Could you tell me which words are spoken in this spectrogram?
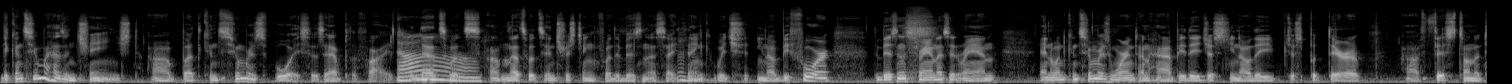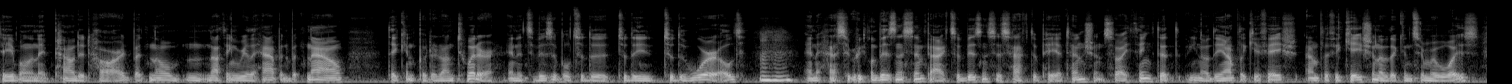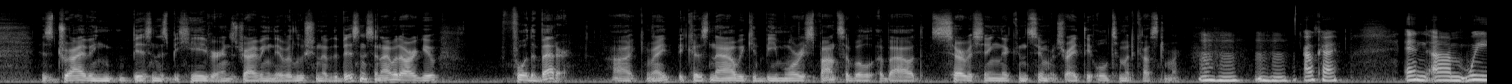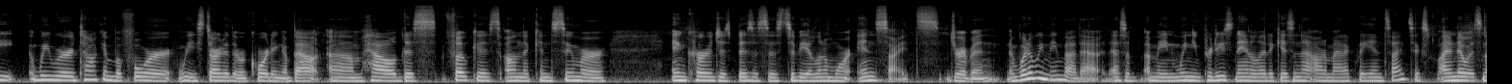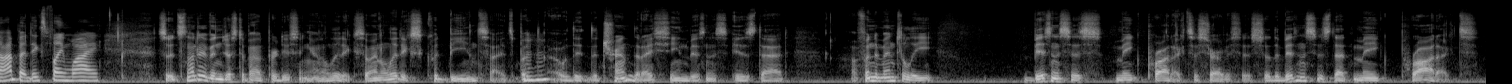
the consumer hasn't changed, uh, but consumer's voice has amplified, oh. and that's what's ah. um, that's what's interesting for the business. I mm-hmm. think, which you know, before the business ran as it ran, and when consumers weren't unhappy, they just you know they just put their uh, fist on the table and they pounded hard, but no, nothing really happened. But now they can put it on Twitter, and it's visible to the to the to the world, mm-hmm. and it has a real business impact. So businesses have to pay attention. So I think that you know the amplification amplification of the consumer voice is driving business behavior and is driving the evolution of the business. And I would argue for the better. Uh, right? Because now we can be more responsible about servicing the consumers, right? The ultimate customer. Mm-hmm, mm-hmm. Okay. And um, we we were talking before we started the recording about um, how this focus on the consumer encourages businesses to be a little more insights driven. And what do we mean by that? As a, I mean, when you produce an analytic, isn't that automatically insights? I know it's not, but explain why. So it's not even just about producing analytics. So analytics could be insights, but mm-hmm. the, the trend that I see in business is that uh, fundamentally businesses make products or services. So the businesses that make products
